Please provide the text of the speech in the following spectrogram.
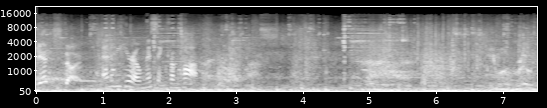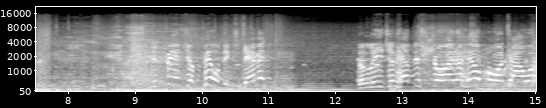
Get stuck. Enemy hero missing from top. You will ruin this. Defend your buildings, damn it! The Legion have destroyed a Hellbourne tower.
